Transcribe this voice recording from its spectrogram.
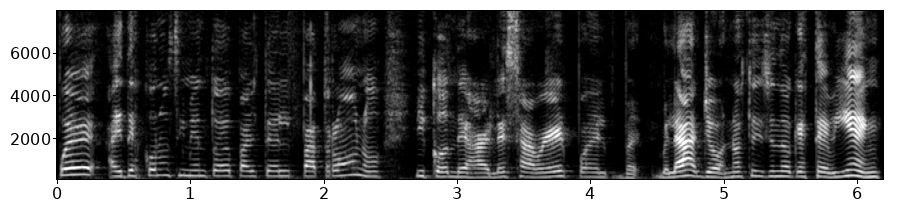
pues hay desconocimiento de parte del patrono y con dejarle saber, pues, ¿verdad? Yo no estoy diciendo que esté bien,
